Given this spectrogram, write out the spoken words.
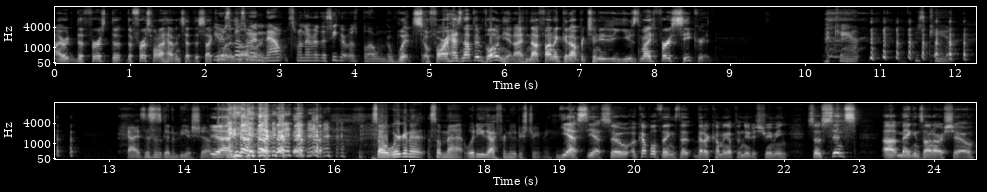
I the first the, the first one I haven't said. The second you were one is supposed to announce whenever the secret was blown. What so far it has not been blown yet. I have not found a good opportunity to use my first secret. I can't. just can't. Guys, this is gonna be a show. Yeah. So we're gonna. So Matt, what do you got for new to streaming? yes, yes. So a couple of things that, that are coming up in new to streaming. So since uh, Megan's on our show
